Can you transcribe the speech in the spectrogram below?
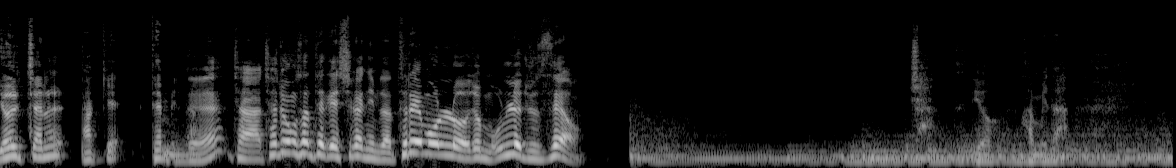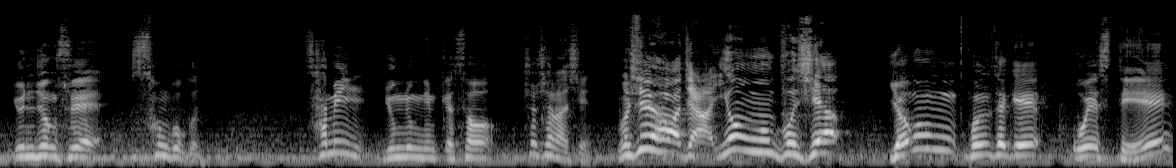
10잔을 받게 됩니다. 네. 자, 최종 선택의 시간입니다. 트레몰로 좀 올려주세요. 자, 드디어 갑니다. 윤정수의 선곡은 3166님께서 추천하신 무시하자 영웅 부시야 영웅 본색의 OST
